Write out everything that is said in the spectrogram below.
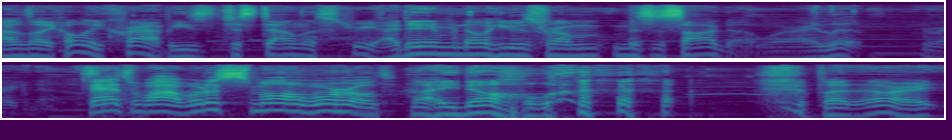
I was like, holy crap, he's just down the street. I didn't even know he was from Mississauga, where I live right now. So- That's wow. What a small world. I know. but all right,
